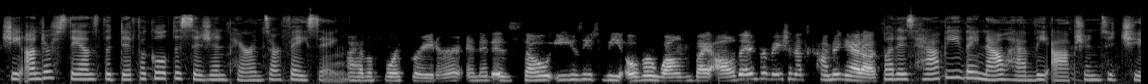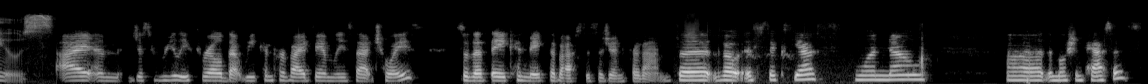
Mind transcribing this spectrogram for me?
she understands the difficult decision parents are facing. I have a fourth grader, and it is so easy to be overwhelmed by all the information that's coming at us. But is happy they now have the option to choose. I am just really thrilled that we can provide families that choice so that they can make the best decision for them. The vote is six yes, one no. Uh, the motion passes.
